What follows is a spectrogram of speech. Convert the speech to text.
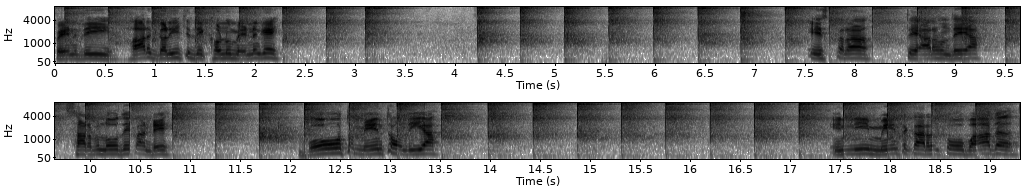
ਪਿੰਡ ਦੀ ਹਰ ਗਲੀ 'ਚ ਦੇਖਣ ਨੂੰ ਮਿਲਣਗੇ। ਇਸ ਤਰ੍ਹਾਂ ਤਿਆਰ ਹੁੰਦੇ ਆ। ਸਰਬਲੋ ਦੇ ਭਾਂਡੇ। ਬਹੁਤ ਮਿਹਨਤ ਆਉਂਦੀ ਆ। ਇੰਨੀ ਮਿਹਨਤ ਕਰਨ ਤੋਂ ਬਾਅਦ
